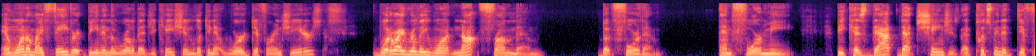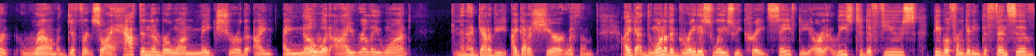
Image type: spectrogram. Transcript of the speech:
And one of my favorite being in the world of education looking at word differentiators, what do I really want not from them but for them and for me? Because that that changes that puts me in a different realm a different so i have to number one make sure that i i know what i really want and then i've got to be i got to share it with them. I got one of the greatest ways we create safety or at least to diffuse people from getting defensive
